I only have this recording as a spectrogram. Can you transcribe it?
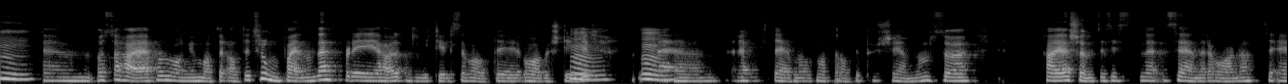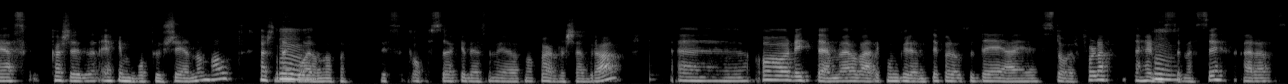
Mm. Um, og så har jeg på mange måter alltid trumfa gjennom det, fordi jeg har et gir til som alltid overstyrer. Mm. Mm. Eh, rett det med å alltid pushe gjennom. Så har jeg skjønt de siste, senere årene at jeg kanskje jeg ikke må pushe gjennom alt. Kanskje det Mm. går an å faktisk oppsøke det som gjør at man føler seg bra. Eh, og litt det med å være konkurrent i forhold til det jeg står for, da, helsemessig, er at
